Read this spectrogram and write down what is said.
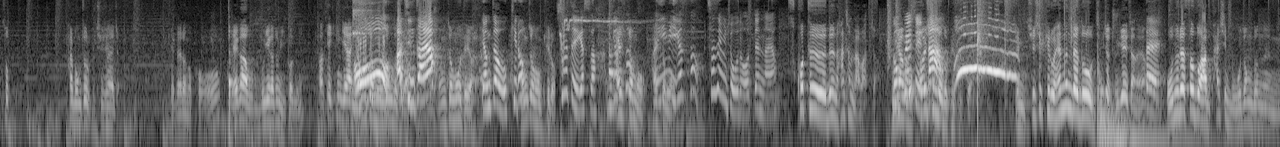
계속 팔 몸쪽으로 붙이셔야죠. 이렇게 내려놓고 얘가 무게가 좀 있거든요. 밖에 낀 게 한 0.5 정도 돼요. 아, 진짜요? 0.5 돼요. 0.5kg? 0.5kg. 시우뜸 이겼어. 8.5. 아, 이미 이겼어. 선생님 저 오늘 어땠나요? 스쿼트는 한참 남았죠. 높일 수 훨씬 있다. 더 높일 수 있어요. 지금 70kg 했는데도 심지어 두 개 했잖아요. 네. 오늘 했어도 한 85 정도는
